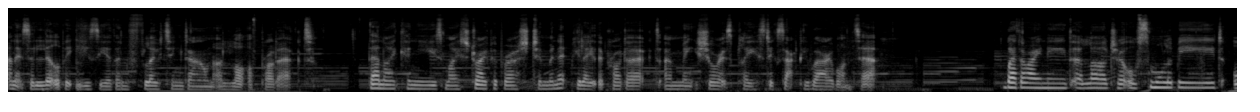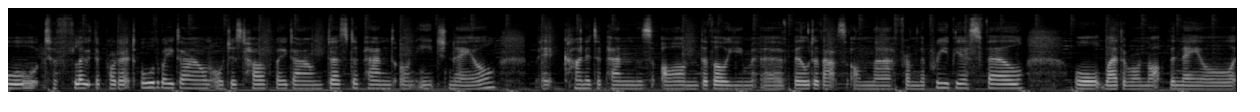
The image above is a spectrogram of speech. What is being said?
and it's a little bit easier than floating down a lot of product. Then I can use my striper brush to manipulate the product and make sure it's placed exactly where I want it. Whether I need a larger or smaller bead or to float the product all the way down or just halfway down does depend on each nail. It kind of depends on the volume of builder that's on there from the previous fill or whether or not the nail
